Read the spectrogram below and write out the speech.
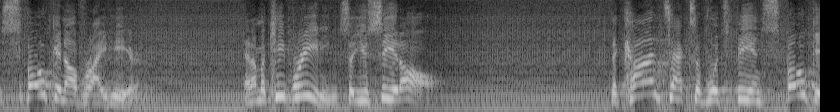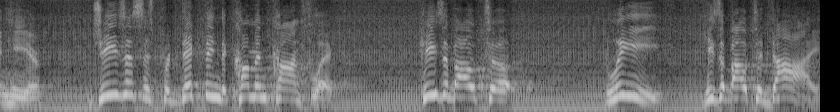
spoken of right here, and I'm going to keep reading so you see it all. The context of what's being spoken here, Jesus is predicting the coming conflict. He's about to leave. He's about to die.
